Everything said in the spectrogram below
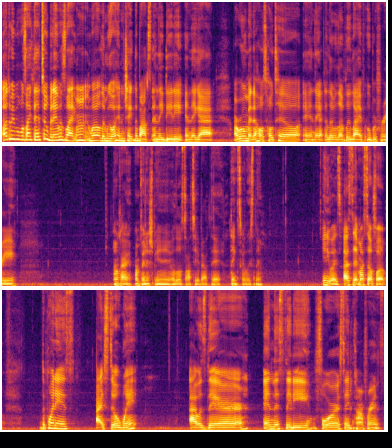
Other people was like that too, but it was like, mm, well, let me go ahead and check the box, and they did it, and they got a room at the host hotel, and they got to live a lovely life, Uber free. Okay, I'm finished being a little salty about that. Thanks for listening. Anyways, I set myself up. The point is, I still went. I was there in the city for state conference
